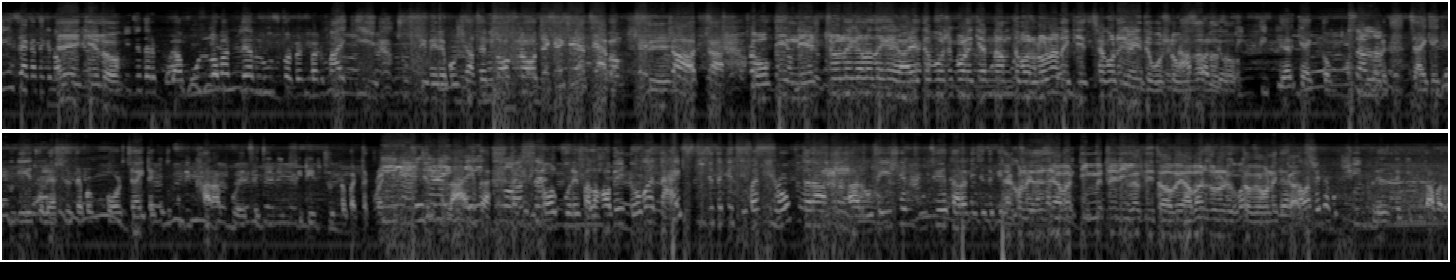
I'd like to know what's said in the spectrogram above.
এই জায়গা থেকে এই, কি হলো? নিজেদের মূল্যবান প্লেয়ার লুজ করবেন বাট মাইকি চুক্তি মেরে বসে আছেন লগ্ন দেখে গিয়েছে এবং ও কি নেট চলে গেল দেখে গাড়িতে বসে পড়ে কেন নামতে পারল না নাকি ইচ্ছা করে গাড়িতে বসে না বুঝলাম না তো। তিনটি প্লেয়ারকে একদম জায়গায় কিন্তু নিয়ে চলে আসছে এবং পর্যায়টা কিন্তু খুবই খারাপ হয়েছে টিম ইনফিনিটির জন্য বাট এই অ্যাঙ্কেরাই লাইভ কিন্তু তাকে আছে। কল করে ফেলা হবে। নোভা নাইটস নিজেদেরকে যেভাবেই হোক তারা রোটেশন বুঝে তারা নিজেদেরকে এখন এদের যে আবার টিমমেটের রিভাইভ দিতে হবে আবার জোনে ঢুকতে হবে অনেক কাজ। হারাবেন এবং সেই প্লেয়ারদেরকে কিন্তু আবার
